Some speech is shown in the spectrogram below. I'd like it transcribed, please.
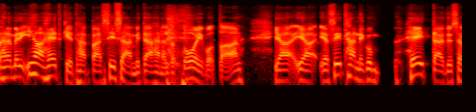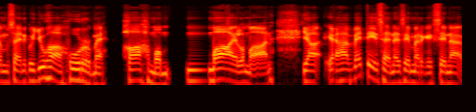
hänellä meni ihan hetki, että hän pääsi sisään, mitä häneltä toivotaan. Ja, ja, ja sitten hän niin kuin, heittäytyi semmoiseen niin Juha Hurme hahmon maailmaan. Ja, ja hän veti sen esimerkiksi siinä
